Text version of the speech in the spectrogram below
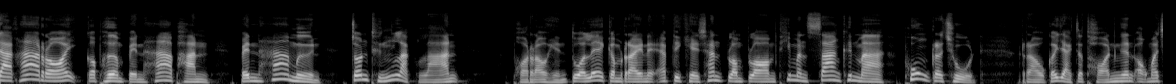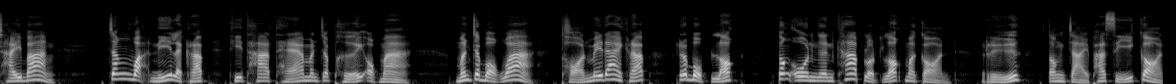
จาก 500 ก็เพิ่มเป็น 5,000 เป็น 50,000 จนถึงหลักล้าน พอเราเห็นตัวเลขกำไรในแอปพลิเคชันปลอมๆ ที่มันสร้างขึ้นมาพุ่งกระฉูด เราก็อยากจะถอนเงินออกมาใช้บ้าง จังหวะนี้แหละครับ ที่ท่าแท้มันจะเผยออกมา มันจะบอกว่า ถอนไม่ได้ครับ ระบบล็อก ต้องโอนเงินค่าปลดล็อกมาก่อน หรือต้องจ่ายภาษีก่อน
